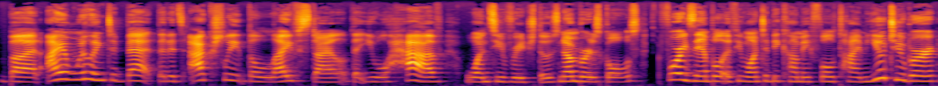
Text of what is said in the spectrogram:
but I am willing to bet that it's actually the lifestyle that you will have once you've reached those numbers goals. For example, if you want to become a full time YouTuber,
